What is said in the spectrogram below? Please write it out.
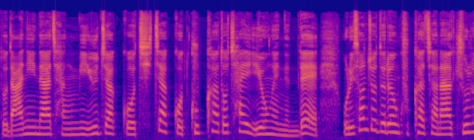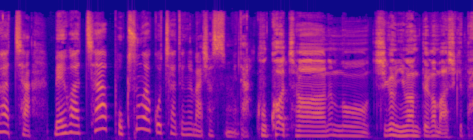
또 난이나 장미, 유자꽃, 치자꽃, 국화도 차에 이용했는데 우리 선조들은 국화 차나 귤화차, 매화차, 복숭아꽃차 등을 마셨습니다. 국화차는 뭐 지금 이맘때가 마시기 딱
